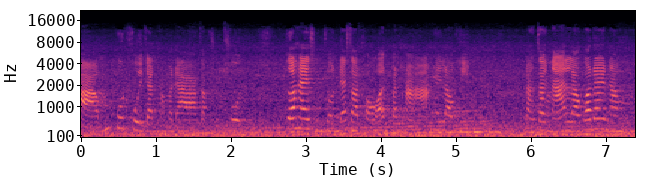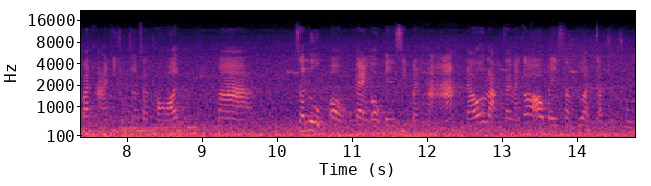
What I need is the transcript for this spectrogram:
ถามพูดคุยกันธรรมดากับชุมชน เพื่อให้ชุมชนได้สะท้อนปัญหาให้เราเห็น หลังจากนั้นเราก็ได้นำปัญหาที่ชุมชนสะท้อนมาสรุปออกแบ่งออกเป็น10ปัญหา แล้วหลังจากนั้นก็เอาไปสำรวจกับชุมชน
